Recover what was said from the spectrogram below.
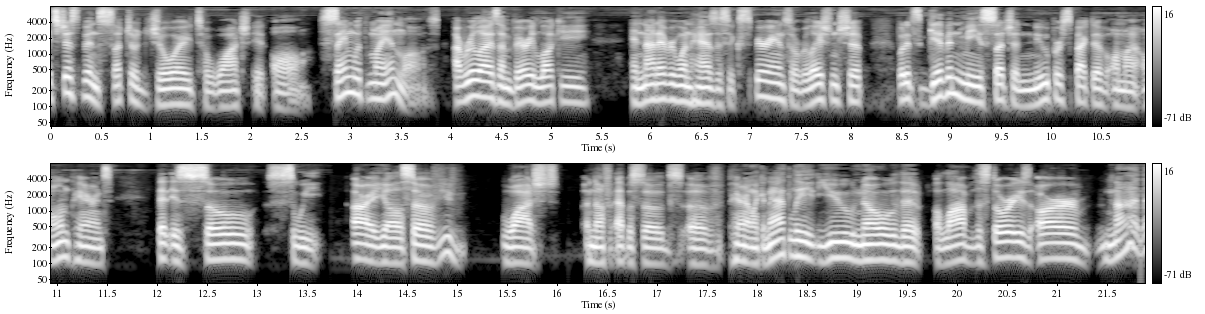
It's just been such a joy to watch it all. Same with my in laws. I realize I'm very lucky and not everyone has this experience or relationship, but it's given me such a new perspective on my own parents that is so sweet. All right, y'all. So if you've watched enough episodes of Parent Like an Athlete, you know that a lot of the stories are not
